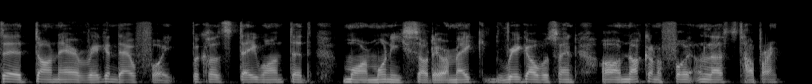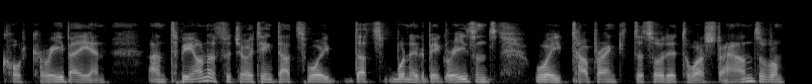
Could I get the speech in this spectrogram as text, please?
the Donaire Rigondeaux fight because they wanted more money. So they were making Rigo was saying, "Oh, I'm not going to fight unless Top Rank cut Caribe in." And to be honest with you, I think that's why that's one of the big reasons why Top Rank decided to wash their hands of him.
